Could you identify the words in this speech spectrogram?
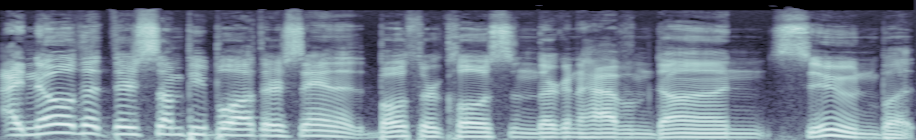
I know that there's some people out there saying that both are close and they're gonna have them done soon, but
